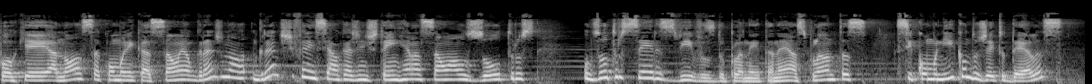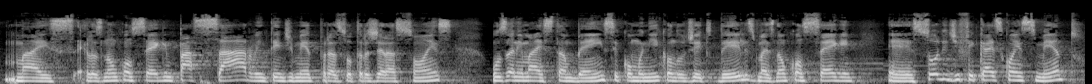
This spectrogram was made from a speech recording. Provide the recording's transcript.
Porque a nossa comunicação é o grande, grande diferencial que a gente tem em relação aos outros os outros seres vivos do planeta, né? As plantas se comunicam do jeito delas, mas elas não conseguem passar o entendimento para as outras gerações. Os animais também se comunicam do jeito deles, mas não conseguem é, solidificar esse conhecimento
